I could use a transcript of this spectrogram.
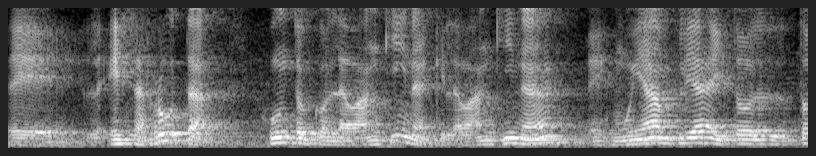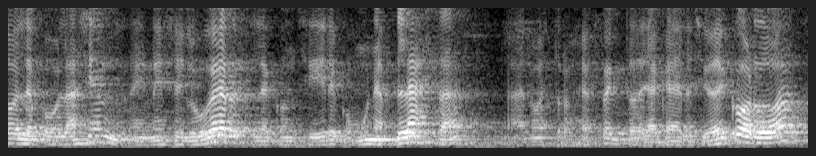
eh, esa ruta junto con la banquina, que la banquina es muy amplia y toda la población en ese lugar la considera como una plaza, a nuestros efectos de acá de la ciudad de Córdoba,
